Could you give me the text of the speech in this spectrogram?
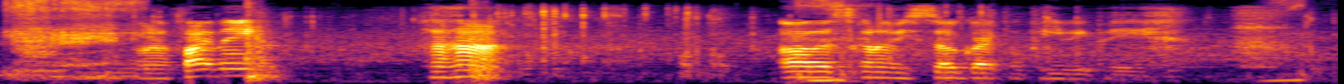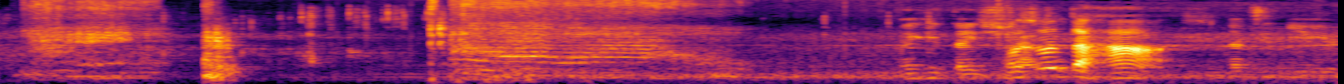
Jeez. You wanna fight me? Haha. Oh, this is gonna be so great for PvP. Maybe they should. What's with the heart? That's a new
